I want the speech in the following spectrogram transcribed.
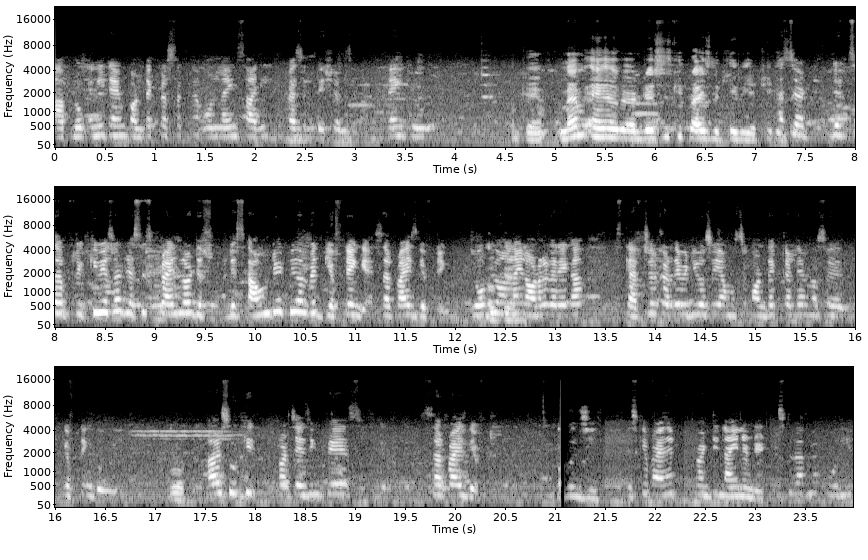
आप लोग एनी टाइम कॉन्टैक्ट कर सकते हैं ऑनलाइन सारी facilitation thank you okay ma'am dresses की प्राइस लिखी हुई है ठीक है अच्छा सब लिखी हुई है सर ड्रेसेस प्राइस और डिस्काउंटेड भी और विद गिफ्टिंग है सरप्राइज़ गिफ्टिंग जो भी ऑनलाइन okay. ऑर्डर करेगा कैप्चर कर दे वीडियो से या मुझसे कांटेक्ट कर ले मैं उसे गिफ्टिंग दूँगी. हर सूट की परचेजिंग पे सरप्राइज़ गिफ्ट बिल्कुल जी। इसके प्राइस है ट्वेंटी नाइन हंड्रेड इसके साथ में कोरियन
